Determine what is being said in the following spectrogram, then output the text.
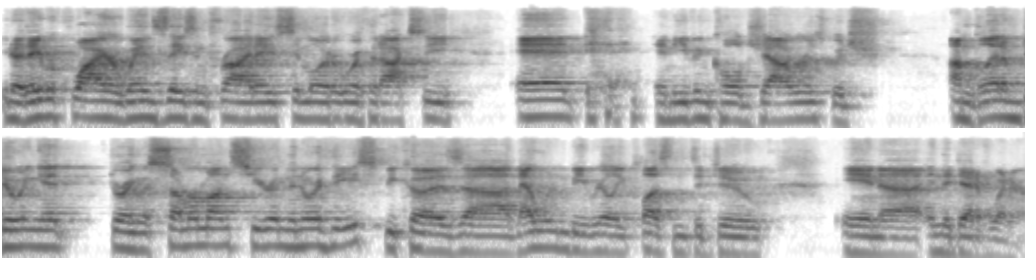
you know, they require Wednesdays and Fridays, similar to Orthodoxy, and and even cold showers, which I'm glad I'm doing it during the summer months here in the Northeast because uh, that wouldn't be really pleasant to do in uh, in the dead of winter.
